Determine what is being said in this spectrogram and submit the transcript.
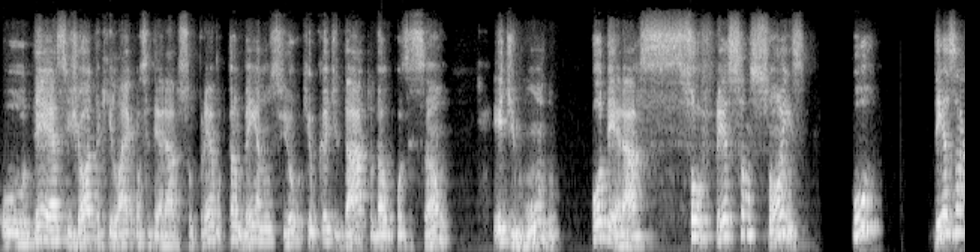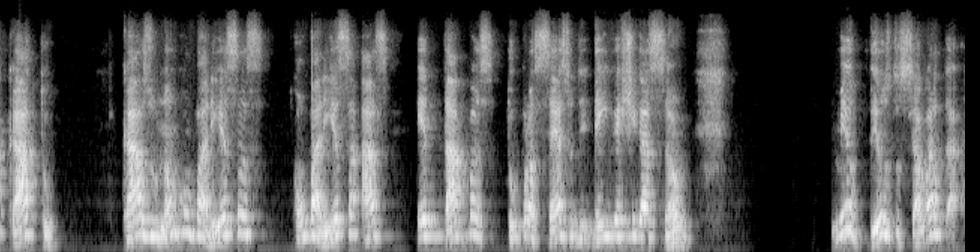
O TSJ, que lá é considerado supremo, também anunciou que o candidato da oposição, Edmundo, poderá sofrer sanções por desacato caso não compareças, compareça às etapas do processo de, de investigação. Meu Deus do céu, agora. Tá.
